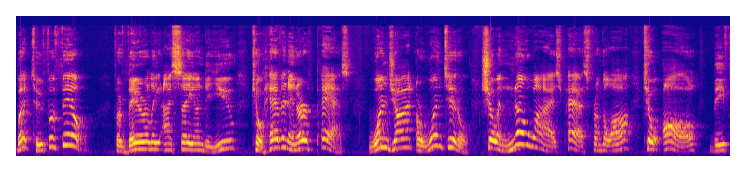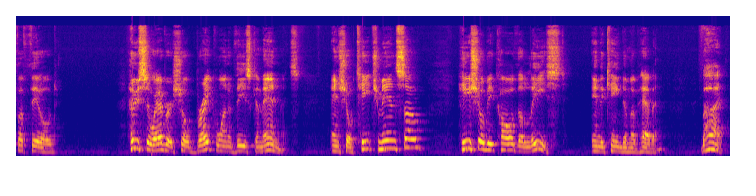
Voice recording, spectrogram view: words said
but to fulfill. For verily I say unto you, till heaven and earth pass, one jot or one tittle shall in no wise pass from the law till all be fulfilled. Whosoever shall break one of these commandments and shall teach men so, he shall be called the least in the kingdom of heaven. But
